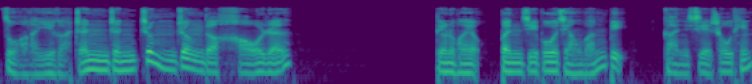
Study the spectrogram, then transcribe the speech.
做了一个真真正正的好人。听众朋友，本集播讲完毕，感谢收听。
